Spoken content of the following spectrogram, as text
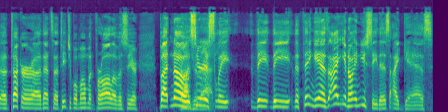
uh, Tucker, uh, that's a teachable moment for all of us here. But no, Roger seriously. That the the the thing is, I you know, and you see this, I guess.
